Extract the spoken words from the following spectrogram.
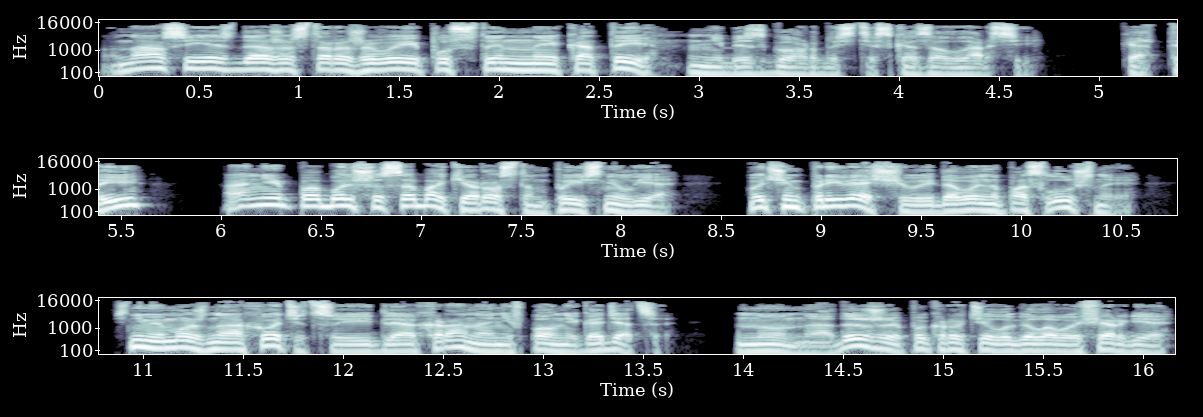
У нас есть даже сторожевые пустынные коты, не без гордости, сказал Ларсий. Коты? Они побольше собаки ростом, пояснил я. Очень привязчивые и довольно послушные. С ними можно охотиться, и для охраны они вполне годятся. «Ну надо же», — покрутила головой Фергия.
